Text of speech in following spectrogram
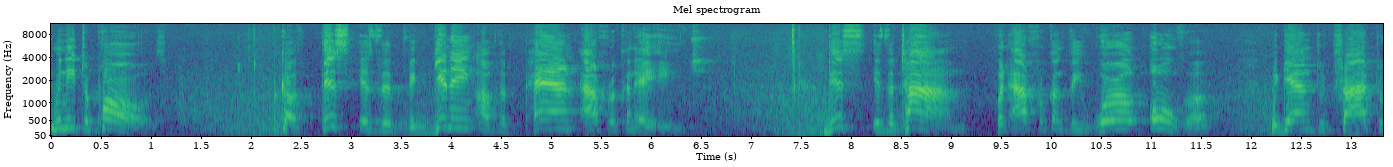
we need to pause because this is the beginning of the Pan African age. This is the time when Africans the world over began to try to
